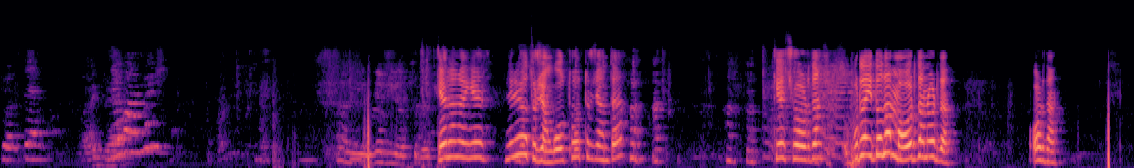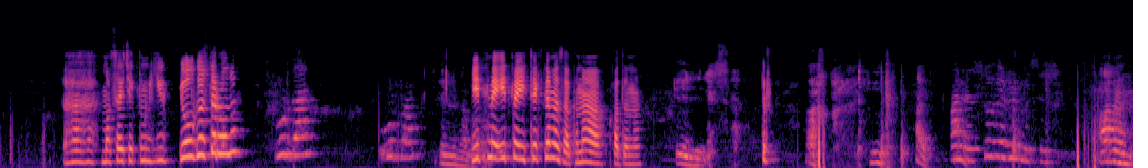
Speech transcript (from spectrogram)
Köfte. Ne varmış? Gel ana gel. Nereye oturacaksın? Koltuğa oturacaksın da. Geç oradan. Burayı dolanma. Oradan oradan. Oradan. Ha, ha, masaya çektim. Yol göster oğlum. Buradan. Buradan. Bak. İtme itme itekleme sakın ha kadını. Eline. Dur. Ah. Hadi. Anne su verir misin? Hadi.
